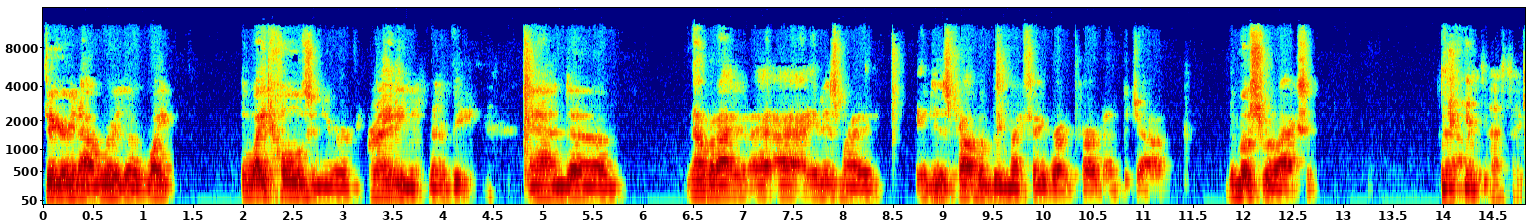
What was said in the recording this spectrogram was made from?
figuring out where the white the white holes in your right. painting is going to be. And um, no, but I, I, I, it is my it is probably my favorite part of the job, the most relaxing. Yeah. fantastic.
